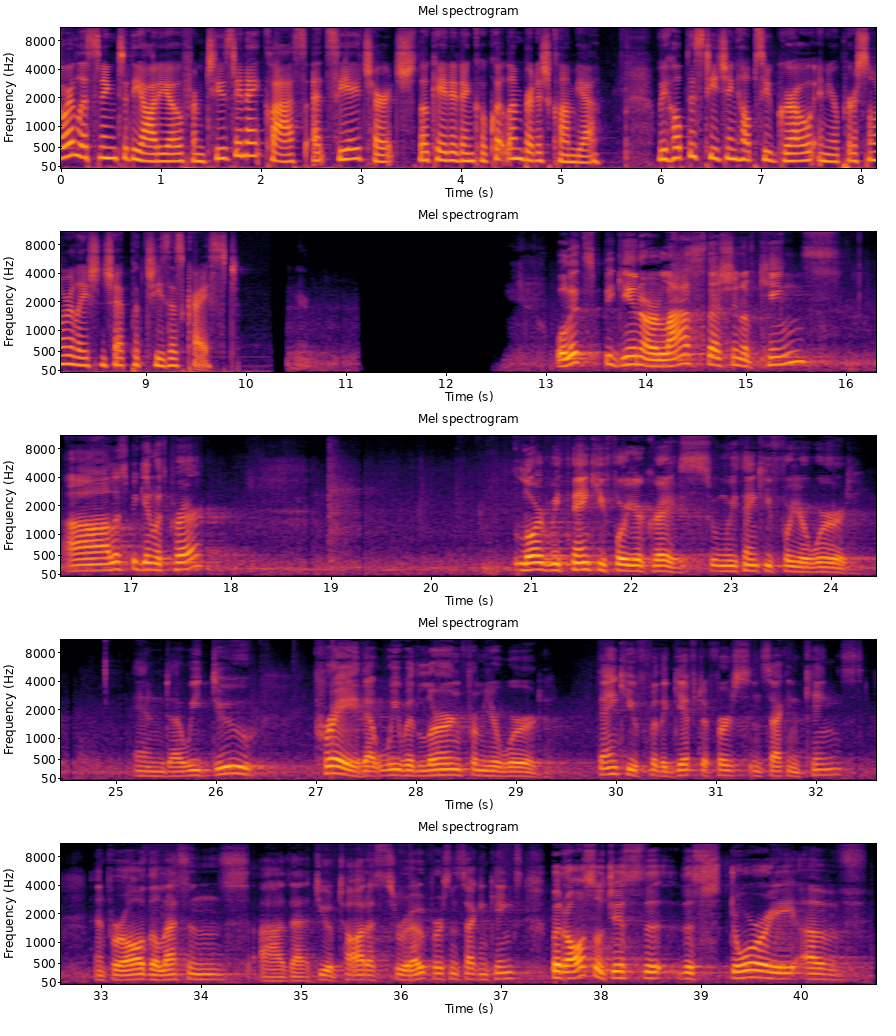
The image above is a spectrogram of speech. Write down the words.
You're listening to the audio from Tuesday night class at CA Church, located in Coquitlam, British Columbia. We hope this teaching helps you grow in your personal relationship with Jesus Christ. Well, let's begin our last session of Kings. Uh, let's begin with prayer. Lord, we thank you for your grace, and we thank you for your word. And uh, we do pray that we would learn from your word. Thank you for the gift of 1st and 2nd Kings and for all the lessons uh, that you have taught us throughout 1st and 2nd Kings, but also just the, the story of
